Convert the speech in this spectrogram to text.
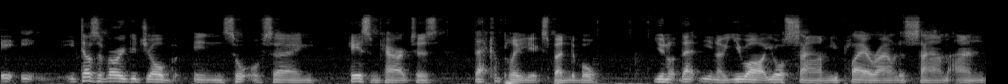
it, it it does a very good job in sort of saying, here's some characters, they're completely expendable you're not that you know you are you're Sam. You play around as Sam, and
